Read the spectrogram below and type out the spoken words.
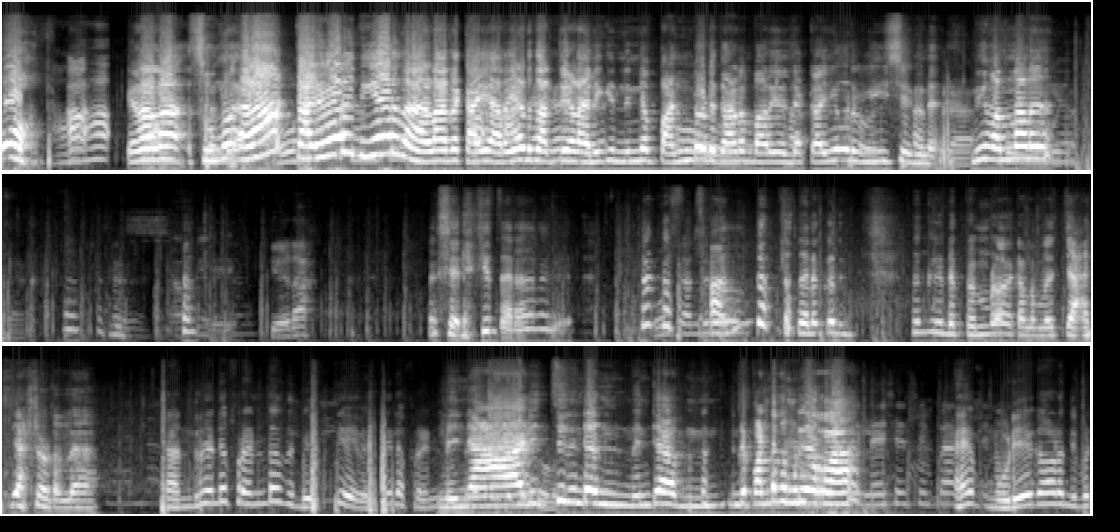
ഓ എടാ സുമ എടാ കഴിവേറെ നീയായിരുന്നാ എടാ എന്റെ കൈ അറിയാണ്ട് തട്ടിയാണ് എനിക്ക് നിന്നെ പണ്ടോട്ട് കാണാൻ പറയാ എന്റെ കൈ കൊണ്ട് വീശി ഇങ്ങനെ നീ വന്നാണ്? ശരിക്ക് തരാ നിനക്ക്. പണ്ടൊട്ട് നിനക്കൊരു നിനക്ക് നിന്റെ പെമ്പിളെ കണ്ടപ്പോ ചാഞ്ചാട്ടോട്ടല്ലേ ചന്ദ്രു എന്റെ ഫ്രണ്ട് അത് ബെസ്റ്റ് ബെസ്റ്റ് ഫ്രണ്ട് നിന്നെ അടിച്ച് നിന്റെ നിന്റെ നിന്റെ പണ്ടത്തെ മുടി പറ. റിലേഷൻഷിപ്പ് മുടിയൊക്കെ കാണുന്നു ഇപ്പൊ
